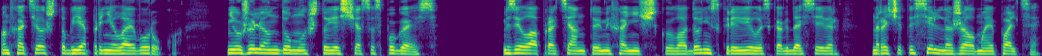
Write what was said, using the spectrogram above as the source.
Он хотел, чтобы я приняла его руку. Неужели он думал, что я сейчас испугаюсь? Взяла протянутую механическую ладонь и скривилась, когда Север нарочито сильно жал мои пальцы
